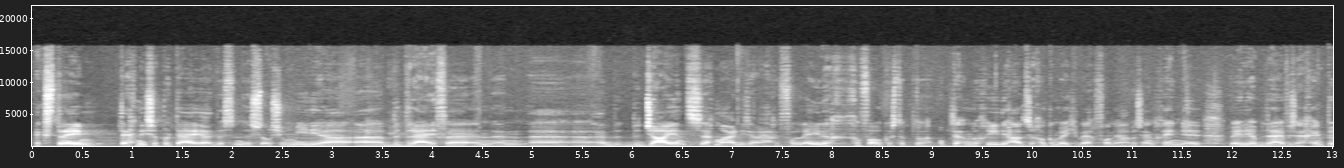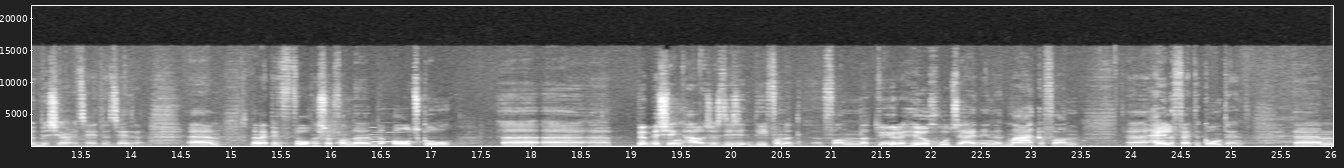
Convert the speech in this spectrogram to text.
extreem technische partijen, dus de social media eh, bedrijven en, en eh, eh, de, de giants, zeg maar, die zijn eigenlijk volledig gefocust op, op technologie. Die houden zich ook een beetje weg van, ja, we zijn geen me- mediabedrijf, we zijn geen publisher, et cetera, et cetera. Ehm, dan heb je vervolgens een soort van de, de old school publishing houses die, die van, het, van nature heel goed zijn in het maken van hele vette content. Ehm,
